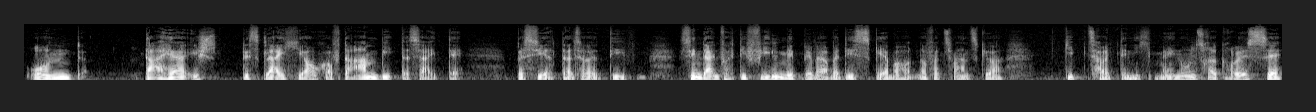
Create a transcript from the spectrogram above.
Und daher ist das Gleiche auch auf der Anbieterseite passiert. Also die sind einfach die vielen Mitbewerber, die es Gerber hat noch vor 20 Jahren, gibt's heute nicht mehr. In unserer Größe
